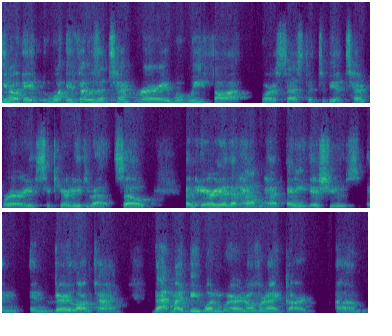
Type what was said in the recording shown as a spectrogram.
you know it, what, if it was a temporary what we thought or assessed it to be a temporary security threat. So an area that hadn't had any issues in in very long time. That might be one where an overnight guard um,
